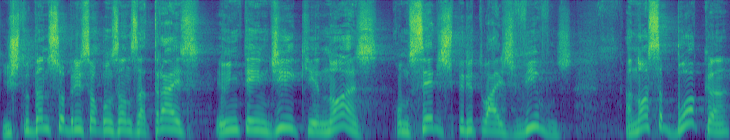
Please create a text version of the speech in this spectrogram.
Estudando sobre isso alguns anos atrás, eu entendi que nós, como seres espirituais vivos, a nossa boca,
